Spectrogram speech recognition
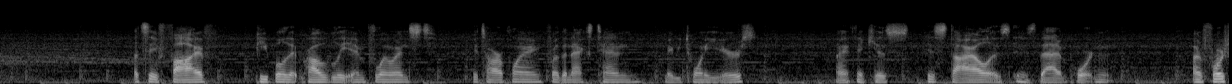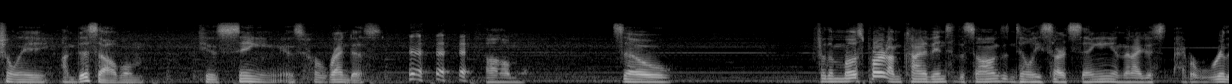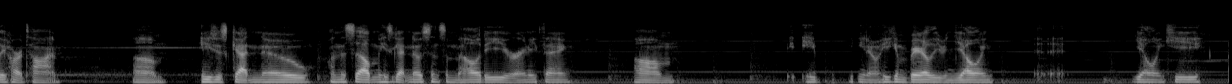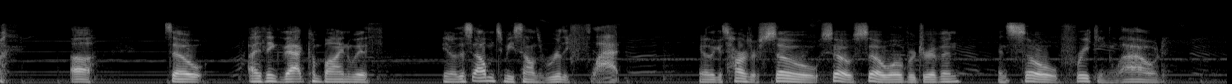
let's say, five people that probably influenced guitar playing for the next 10, maybe 20 years. I think his his style is is that important. Unfortunately, on this album, his singing is horrendous. Um, so for the most part, I'm kind of into the songs until he starts singing, and then I just have a really hard time. Um, he's just got no on this album. He's got no sense of melody or anything. Um, he, you know, he can barely even yelling, yelling key. uh, so I think that combined with, you know, this album to me sounds really flat. You know, the guitars are so, so, so overdriven and so freaking loud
